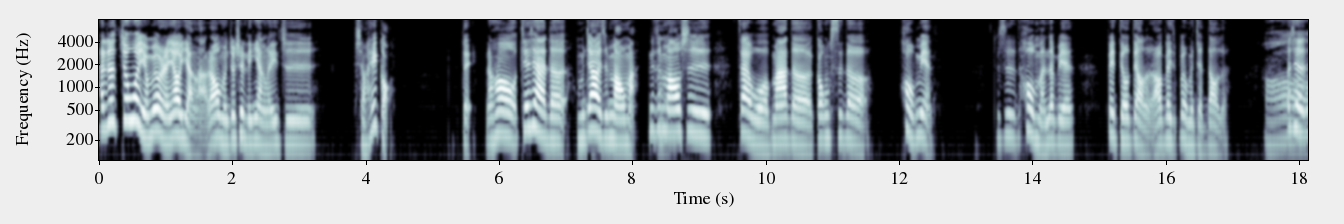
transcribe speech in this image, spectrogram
他就就问有没有人要养啦，然后我们就去领养了一只。小黑狗，对，然后接下来的我们家有一只猫嘛，那只猫是在我妈的公司的后面，就是后门那边被丢掉的，然后被被我们捡到的。哦。而且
